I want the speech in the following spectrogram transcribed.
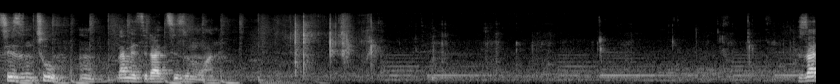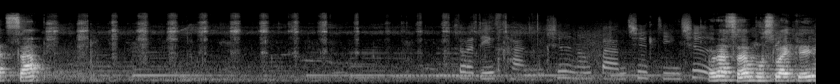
Season 2. Mm, that means that season 1. Is that sap? Oh, that's her most likely.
